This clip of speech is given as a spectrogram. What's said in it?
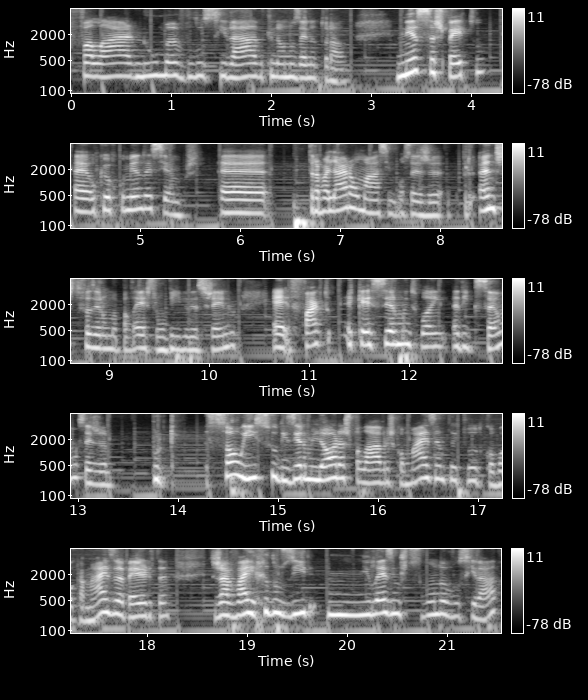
falar numa velocidade que não nos é natural. Nesse aspecto, uh, o que eu recomendo é sempre uh, trabalhar ao máximo, ou seja, antes de fazer uma palestra, um vídeo desse género, é de facto aquecer muito bem a dicção, ou seja, porque só isso, dizer melhor as palavras, com mais amplitude, com a boca mais aberta, já vai reduzir milésimos de segundo a velocidade.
